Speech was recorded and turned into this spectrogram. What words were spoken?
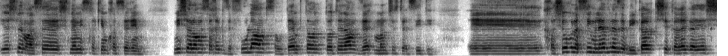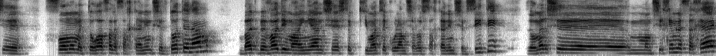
יש למעשה שני משחקים חסרים. מי שלא משחק זה פולאם, סאוטהמפטון, טוטנהאם ומנצ'סטר סיטי. אה, חשוב לשים לב לזה, בעיקר כשכרגע יש FOMO מטורף על השחקנים של טוטנהאם, בד בבד עם העניין שיש כמעט לכולם שלוש שחקנים של סיטי, זה אומר שממשיכים לשחק,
